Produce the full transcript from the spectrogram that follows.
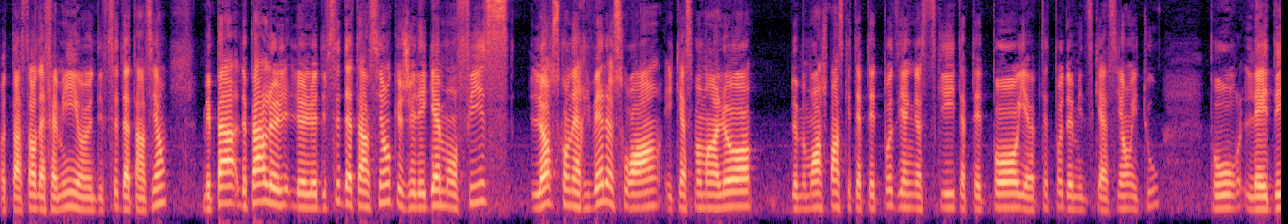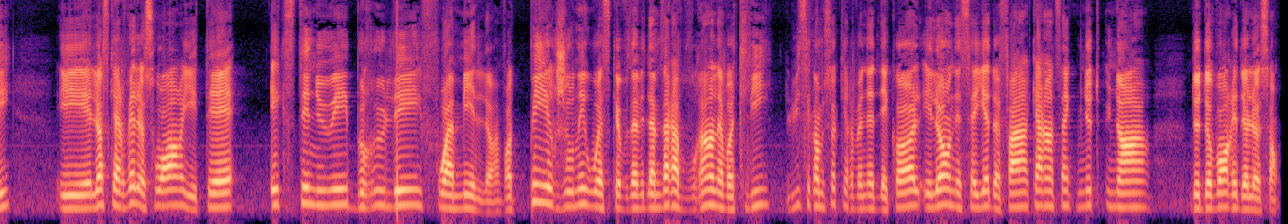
votre pasteur de la famille a un déficit d'attention, mais de par le, déficit d'attention que j'ai légué à mon fils, lorsqu'on arrivait le soir et qu'à ce moment-là, de mémoire, je pense qu'il n'était peut-être pas diagnostiqué, il peut-être pas, il n'y avait peut-être pas de médication et tout pour l'aider. Et lorsqu'il arrivait le soir, il était exténué, brûlé fois mille. Votre pire journée où est-ce que vous avez de la misère à vous rendre à votre lit, lui, c'est comme ça qu'il revenait de l'école. Et là, on essayait de faire 45 minutes, une heure de devoirs et de leçons.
